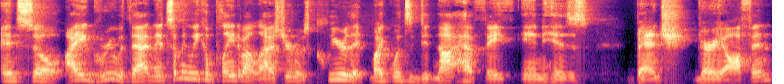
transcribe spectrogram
And so I agree with that. And it's something we complained about last year. And it was clear that Mike Woodson did not have faith in his bench very often,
